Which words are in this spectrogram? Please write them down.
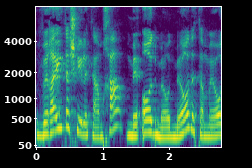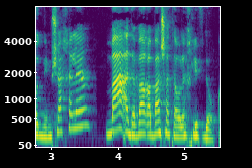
וראית שהיא לטעמך, מאוד מאוד מאוד, אתה מאוד נמשך אליה, מה הדבר הבא שאתה הולך לבדוק?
